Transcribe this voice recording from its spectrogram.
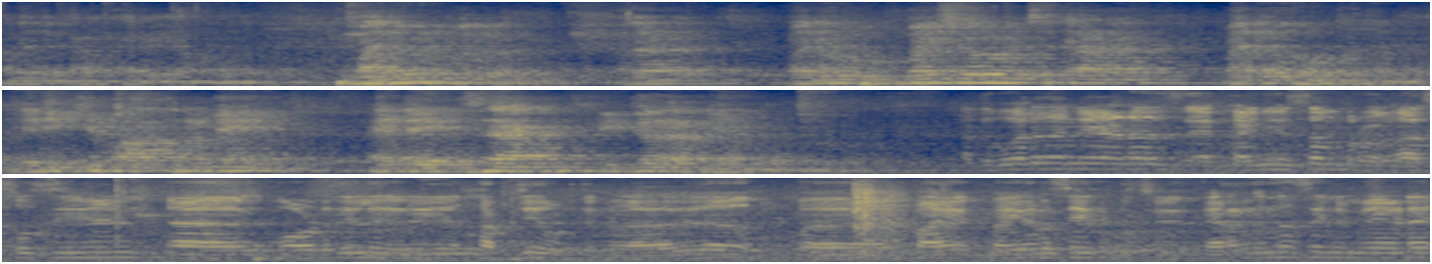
അതിന്റെ കണക്ക് അറിയാവുന്നത്. മനുവിന് പോലും അതാണ് മനു ബുക്ക് മൈ ഷോ വെച്ചിട്ടാണ് മനു നോക്കുന്നത്. എനിക്ക് മാത്രമേ അതിന്റെ എക്സാക്ട് ഫിഗർ അറിയാൻ പറ്റൂ. തന്നെയാണ് കഴിഞ്ഞ ദിവസം അസോസിയേഷൻ കോടതിയിൽ ഹർജി കൊടുത്തിട്ടുണ്ട്. അതായത് പൈറസിയെ കുറിച്ച്. ഇറങ്ങുന്ന സിനിമയുടെ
